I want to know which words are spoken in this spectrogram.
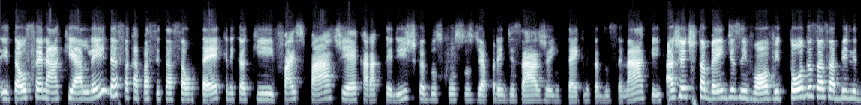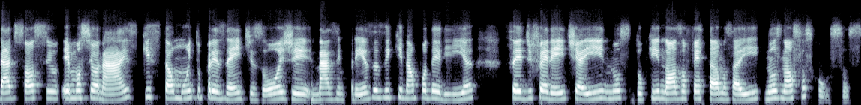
Então, o SENAC, além dessa capacitação técnica que faz parte, é característica dos cursos de aprendizagem técnica do SENAC, a gente também desenvolve todas as habilidades socioemocionais que estão muito presentes hoje nas empresas e que não poderia ser diferente aí nos, do que nós ofertamos aí nos nossos cursos.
